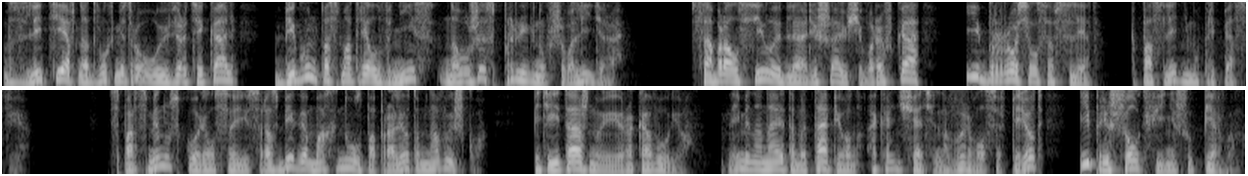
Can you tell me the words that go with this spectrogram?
Взлетев на двухметровую вертикаль, бегун посмотрел вниз на уже спрыгнувшего лидера. Собрал силы для решающего рывка и бросился вслед, к последнему препятствию. Спортсмен ускорился и с разбега махнул по пролетам на вышку, пятиэтажную и роковую. Именно на этом этапе он окончательно вырвался вперед и пришел к финишу первым.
